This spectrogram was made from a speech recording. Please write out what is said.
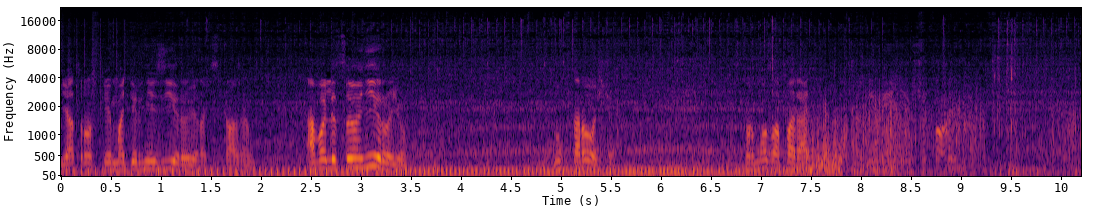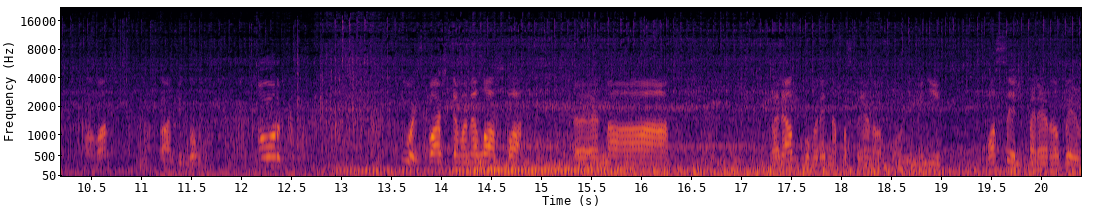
Я трошки модернізую, так скажем. Еволюціонірую. Ну, коротше. Тормоза передні. Може, менее шикарні. Ова, накатиком. Торк. Ось, бачите, в мене лампа е, на зарядку горить на постійній основі. Мені Василь переробив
